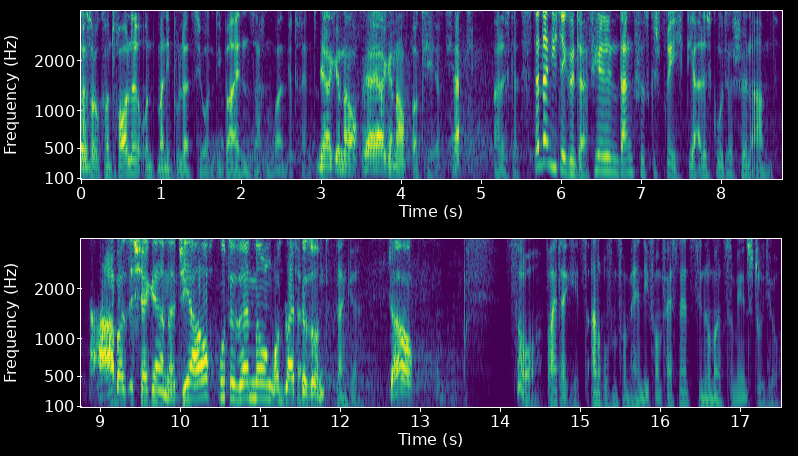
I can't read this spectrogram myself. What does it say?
Äh, Achso, Kontrolle und Manipulation. Die beiden Sachen waren getrennt. Ja, genau. Ja, ja, genau. Okay, okay, Ja. okay. Alles klar. Dann danke ich dir, Günther. Vielen Dank fürs Gespräch. Dir alles Gute. Schönen Abend. Aber sicher gerne. Dir auch gute Sendung und bleib Ciao. gesund. Danke. Ciao. So, weiter geht's. Anrufen vom Handy vom Festnetz, die Nummer zu mir ins Studio.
